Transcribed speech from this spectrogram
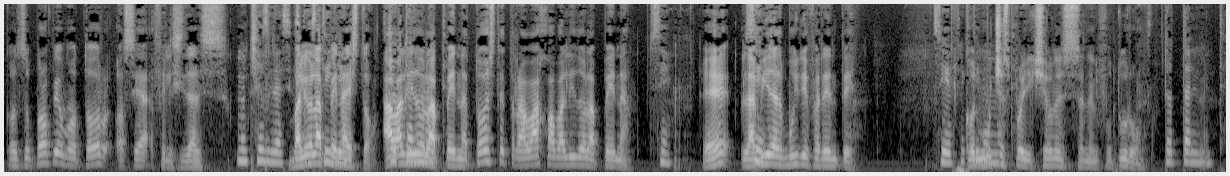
Con su propio motor, o sea, felicidades. Muchas gracias. Valió la pena esto, ha valido la pena, todo este trabajo ha valido la pena. Sí, ¿eh? La Sí. vida es muy diferente, sí, con muchas proyecciones en el futuro. Totalmente.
